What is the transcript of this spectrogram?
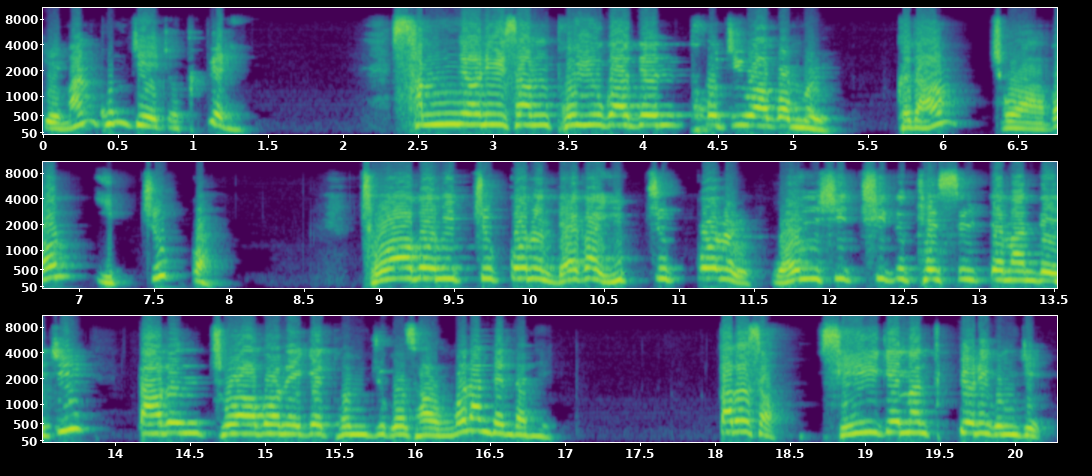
개만 공제해줘. 특별히. 3년 이상 보유가 된 토지와 건물. 그 다음 조합원 입주권. 조합원 입주권은 내가 입주권을 원시 취득했을 때만 되지 다른 조합원에게 돈 주고 사온 건안 얘기. 따라서 세 개만 특별히 공제.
